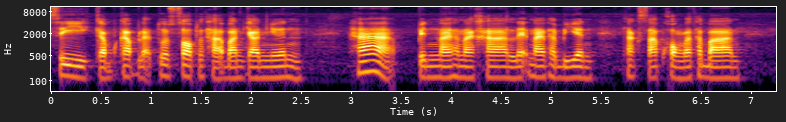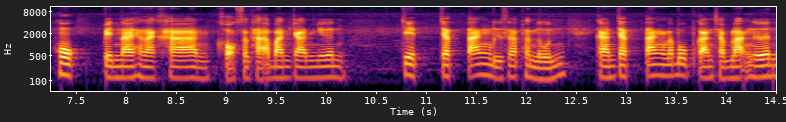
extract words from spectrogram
4. กำกับและตรวจสอบสถาบันการเงิน 5. เป็นนายธนาคารและนายทะเบียนหลักทรัพย์ของรัฐบาล 6. เป็นนายธนาคารของสถาบันการเงิน 7. จัดตั้งหรือสนับสนุน การจัดตั้งระบบการชำระเงิน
